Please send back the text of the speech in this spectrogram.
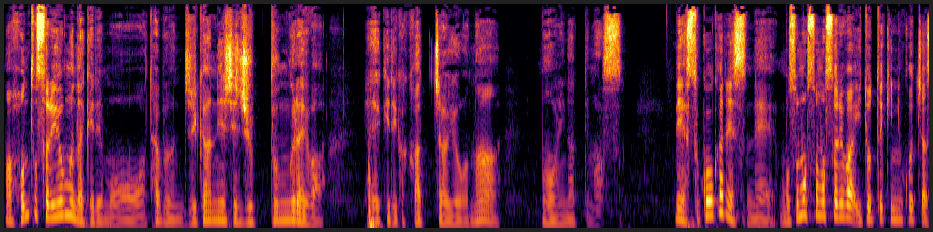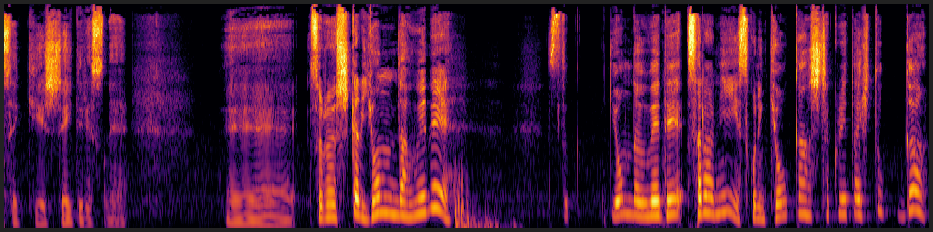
まあ本当それ読むだけでも多分時間にして10分ぐらいは平気でかかっちゃうようなものになってます。で、そこがですね、もうそもそもそれは意図的にこっちは設計していてですね、えー、それをしっかり読んだ上で、読んだ上で、さらにそこに共感してくれた人が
